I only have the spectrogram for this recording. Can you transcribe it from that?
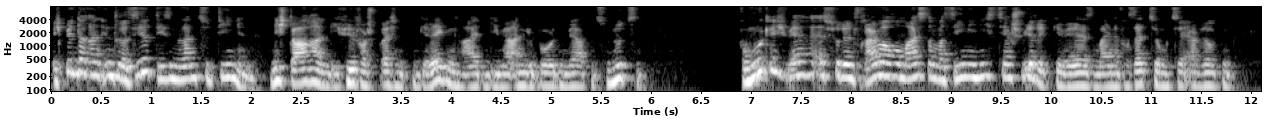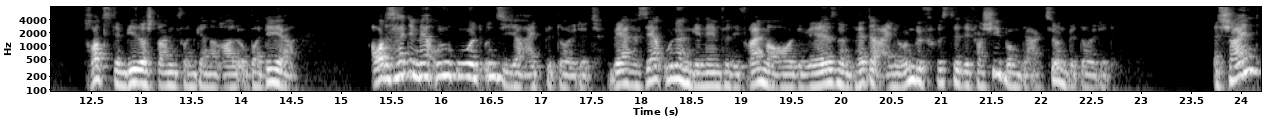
Ich bin daran interessiert, diesem Land zu dienen, nicht daran, die vielversprechenden Gelegenheiten, die mir angeboten werden, zu nutzen. Vermutlich wäre es für den Freimaurermeister Massini nicht sehr schwierig gewesen, meine Versetzung zu erwirken, trotz dem Widerstand von General Obadea. Aber das hätte mehr Unruhe und Unsicherheit bedeutet, wäre sehr unangenehm für die Freimaurer gewesen und hätte eine unbefristete Verschiebung der Aktion bedeutet. Es scheint,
